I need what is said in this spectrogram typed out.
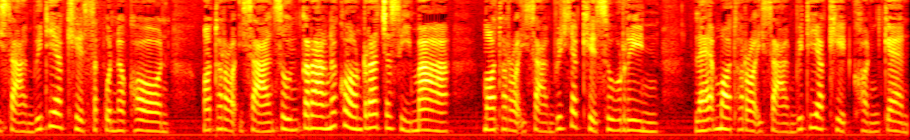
อีสานวิทยาเขตสกลนคร มทรอีสานศูนย์กลางนครราชสีมา มทรอีสานวิทยาเขตสุรินทร์และมทรอีสานวิทยาเขตขอนแก่น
